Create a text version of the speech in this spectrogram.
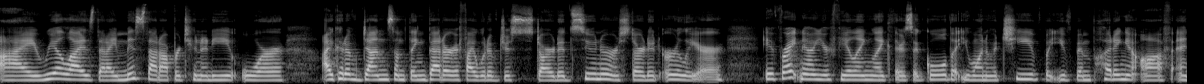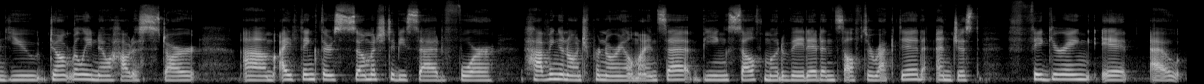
I realized that I missed that opportunity or I could have done something better if I would have just started sooner or started earlier. If right now you're feeling like there's a goal that you want to achieve, but you've been putting it off and you don't really know how to start, um, I think there's so much to be said for having an entrepreneurial mindset, being self motivated and self directed, and just figuring it out.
